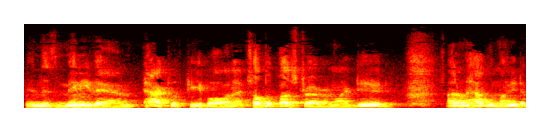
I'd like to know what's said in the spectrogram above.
in this minivan packed with people, and I tell the bus driver, I'm like, dude, I don't have the money to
